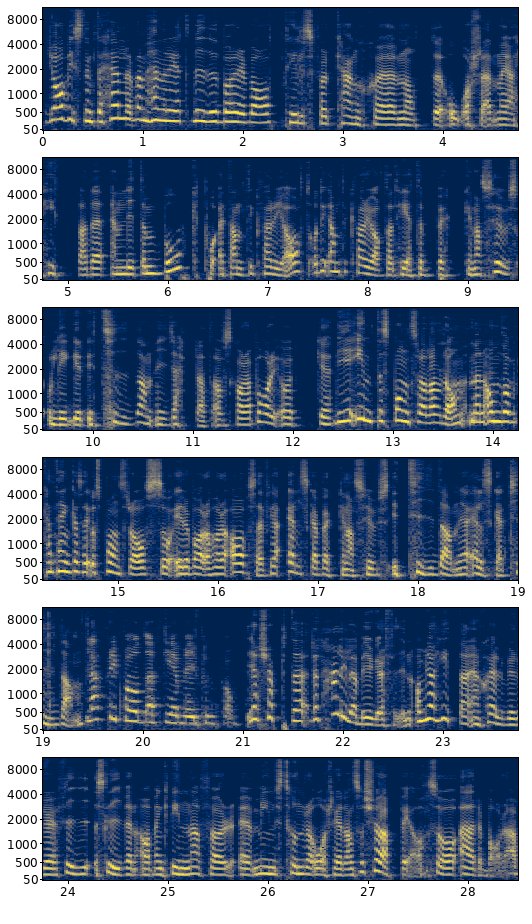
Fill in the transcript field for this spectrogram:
Jag visste inte heller vem Henriette Widerberg var tills för kanske något år sedan när jag hittade en liten bok på ett antikvariat och det antikvariatet heter Böckernas hus och ligger i Tidan i hjärtat av Skaraborg och eh, vi är inte sponsrade av dem men om de kan tänka sig att sponsra oss så är det bara att höra av sig för jag älskar Böckernas hus i Tidan, jag älskar Tidan. Lappripodd.gmail.com Jag köpte den här lilla biografin. Om jag hittar en självbiografi skriven av en kvinna för eh, minst hundra år sedan så köper jag, så är det bara.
